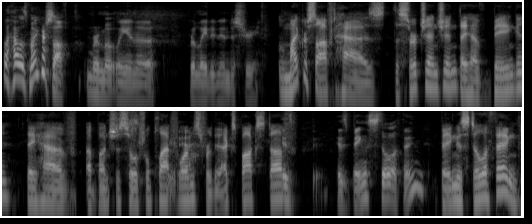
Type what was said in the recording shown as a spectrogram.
Well, how is Microsoft remotely in a related industry? Microsoft has the search engine, they have Bing, they have a bunch of social platforms for the Xbox stuff. Is is Bing still a thing? Bing is still a thing.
